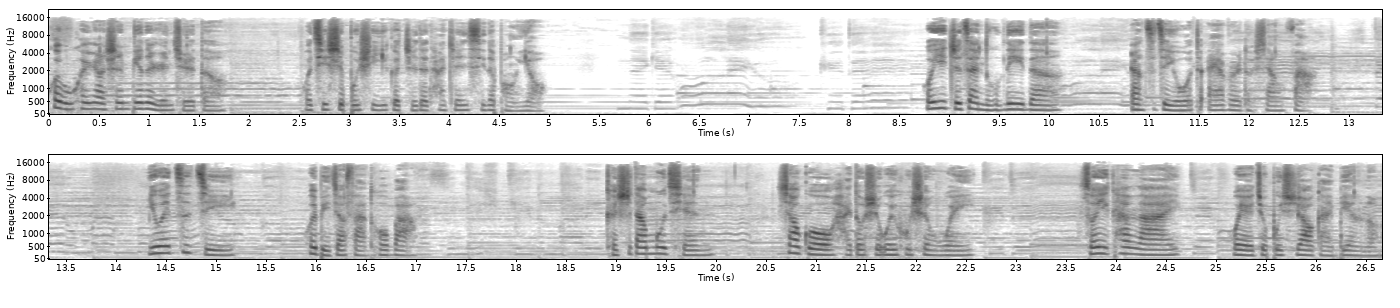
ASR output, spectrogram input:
会不会让身边的人觉得我其实不是一个值得他珍惜的朋友。我一直在努力的让自己有 whatever 的想法，以为自己会比较洒脱吧。可是到目前，效果还都是微乎甚微，所以看来我也就不需要改变了。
